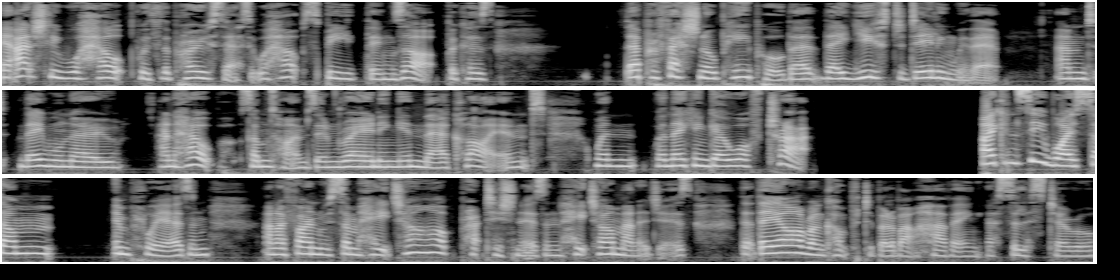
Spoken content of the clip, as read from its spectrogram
it actually will help with the process. It will help speed things up because they're professional people. They're, they're used to dealing with it and they will know and help sometimes in reining in their client when, when they can go off track. I can see why some employers and, and I find with some HR practitioners and HR managers that they are uncomfortable about having a solicitor or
